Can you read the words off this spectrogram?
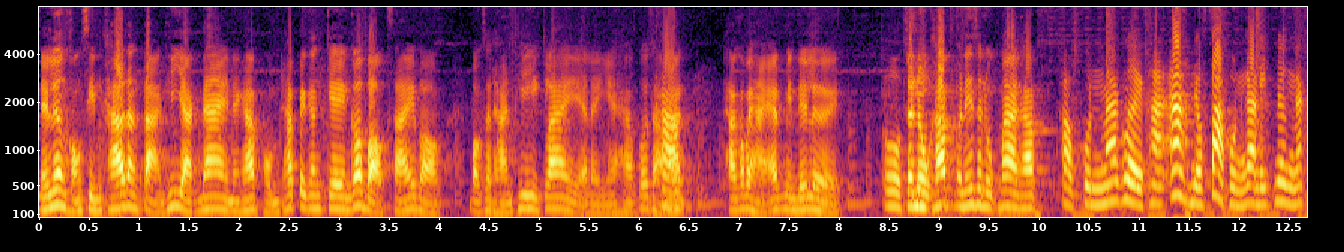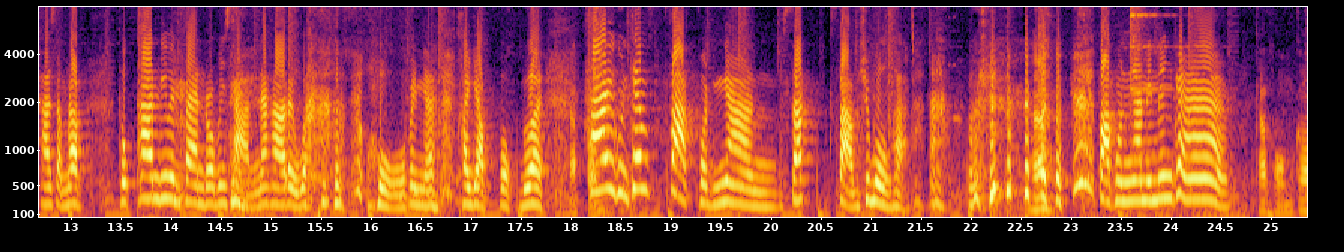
ในเรื่องของสินค้าต่างๆ ที่อยากได้นะครับผมถ้าเป็นกางเกงก็บอกไซส์บอกบอกสถานที่ใกล้อะไรเงี้ยครับก็สามารถทักเข้าไปหาแอดมินได้เลย โอเค สนุกครับ วันนี้สนุกมากครับ ขอบคุณมากเลยค่ะอะเดี๋ยวฝากผลงานนิดนึงนะคะสำหรับทุกท่านที่เป็นแฟนโรบินสันนะคะ หรือว่า โอ้โห เป็นไง ขยับปกด้วย ครับผมให้คุณเข้มฝากผลงานสัก 3 ชั่วโมงค่ะอะโอเคฮะ ฝากผลงานนิดนึงค่ะ ครับผมก็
